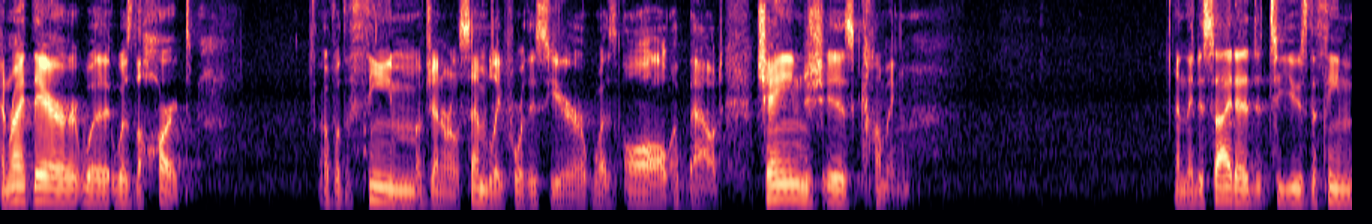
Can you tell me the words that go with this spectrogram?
And right there was the heart of what the theme of General Assembly for this year was all about. Change is coming. And they decided to use the theme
